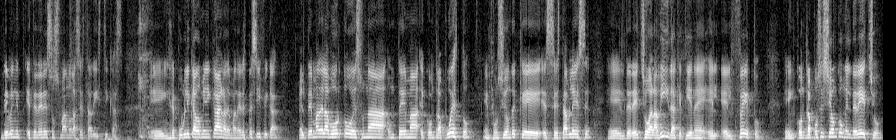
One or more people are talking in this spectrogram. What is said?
deben tener en sus manos las estadísticas. En República Dominicana, de manera específica, el tema del aborto es una, un tema eh, contrapuesto en función de que eh, se establece el derecho a la vida que tiene el, feto, en contraposición con el derecho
